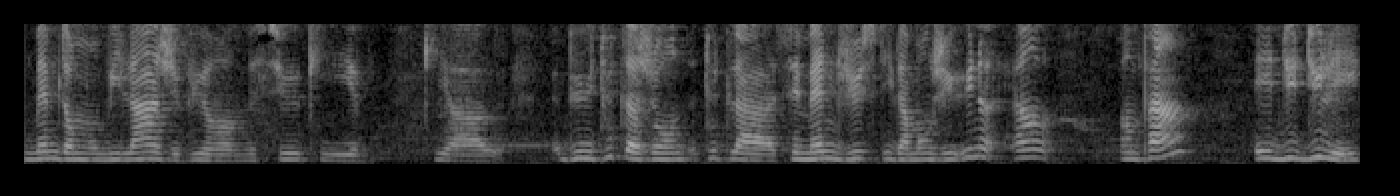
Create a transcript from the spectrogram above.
Même dans mon village, j'ai vu un monsieur qui, qui a bu toute la, journée, toute la semaine juste. Il a mangé une, un, un pain et du, du lait.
